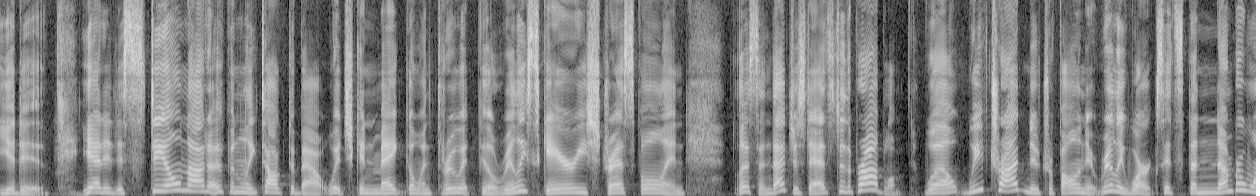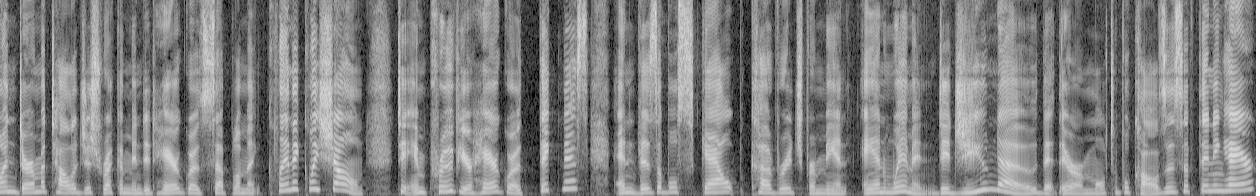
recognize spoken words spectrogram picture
you do. Yet it is still not openly talked about, which can make going through it feel really scary, stressful, and listen, that just adds to the problem. Well, we've tried Nutrafol and it really works. It's the number one dermatologist recommended hair growth supplement clinically shown to improve your hair growth thickness and visible scalp coverage for men and women. Did you know that there are multiple causes of thinning hair?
